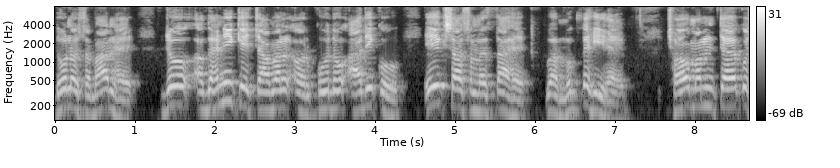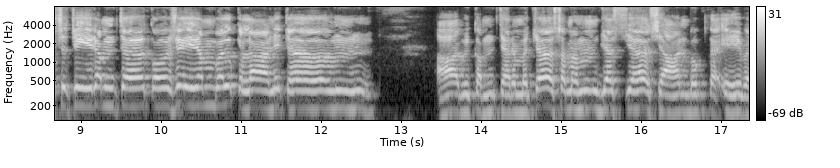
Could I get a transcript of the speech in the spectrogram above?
दोनों समान है, जो अघनी के चावल और कोदो आदि को एक साथ समझता है, वह मुक्त ही है। क्षौम च कुशचीरम च कौशेयम वल्कलानि च। आविकम चर्म च समम यश्यान मुक्त एव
